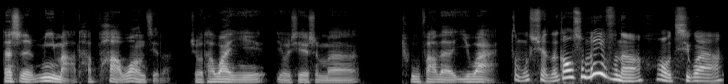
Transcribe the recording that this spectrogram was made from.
但是密码他怕忘记了，就他万一有些什么。突发的意外，怎么选择告诉妹夫呢？好奇怪啊！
